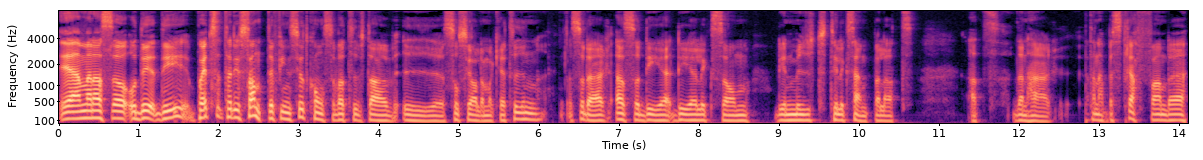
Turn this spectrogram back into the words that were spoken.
Ja men alltså, och det, det, på ett sätt är det sant, det finns ju ett konservativt arv i socialdemokratin. Sådär, alltså det, det är liksom, det är en myt till exempel att, att den här den här bestraffande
